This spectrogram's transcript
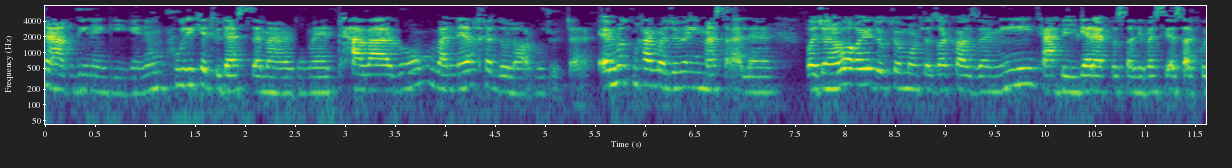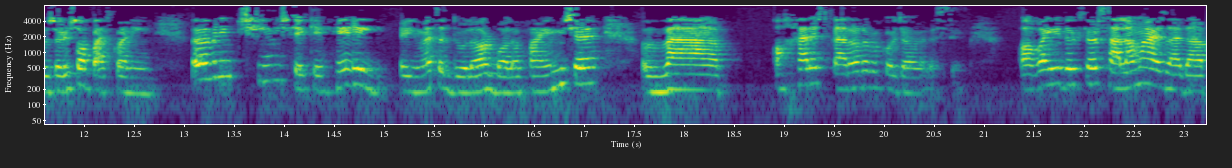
نقدینگی یعنی اون پولی که تو دست مردمه تورم و نرخ دلار وجود داره. امروز می‌خوایم راجع به این مسئله با جناب آقای دکتر مرتضی کاظمی تحلیلگر اقتصادی و سیاست گذاری صحبت کنیم و ببینیم چی میشه که هی قیمت دلار بالا پایین میشه و آخرش قراره به کجا برسیم. آقای دکتر سلام و عرض ادب.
